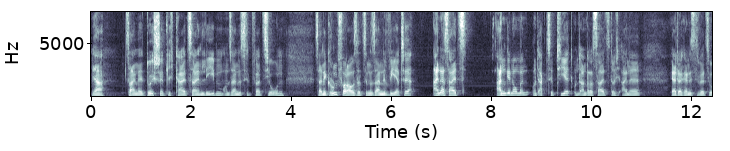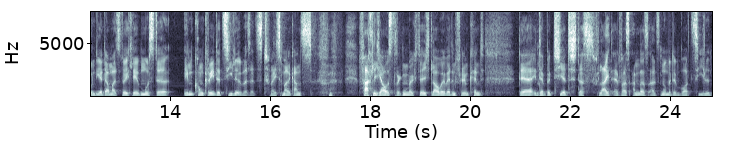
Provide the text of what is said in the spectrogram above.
ja, seine Durchschnittlichkeit, sein Leben und seine Situation, seine Grundvoraussetzungen, seine Werte einerseits angenommen und akzeptiert und andererseits durch eine, ja, durch eine Situation, die er damals durchleben musste, in konkrete Ziele übersetzt, wenn ich es mal ganz fachlich ausdrücken möchte. Ich glaube, wer den Film kennt, der interpretiert das vielleicht etwas anders als nur mit dem Wort Ziel.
